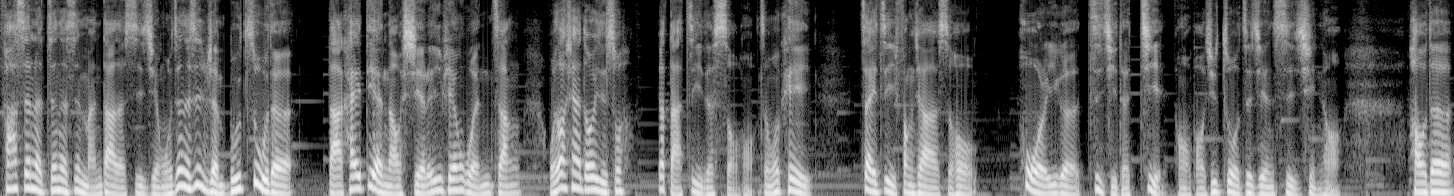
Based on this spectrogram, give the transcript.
发生了真的是蛮大的事件，我真的是忍不住的打开电脑写了一篇文章。我到现在都一直说要打自己的手哦，怎么可以在自己放下的时候破了一个自己的戒哦，跑去做这件事情哦。好的，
